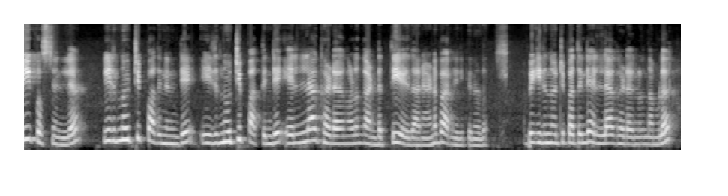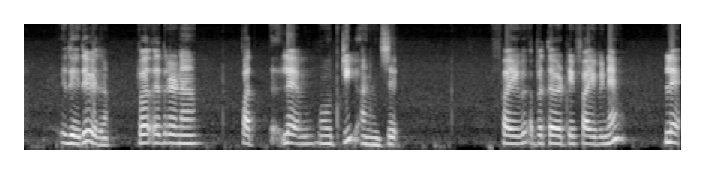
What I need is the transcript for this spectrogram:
ബി ക്വസ്റ്റ്യനിൽ ഇരുന്നൂറ്റി പതിനഞ്ചിന്റെ ഇരുന്നൂറ്റി പത്തിന്റെ എല്ലാ ഘടകങ്ങളും കണ്ടെത്തി എഴുതാനാണ് പറഞ്ഞിരിക്കുന്നത്. അപ്പോൾ ഇരുന്നൂറ്റി പത്തിന്റെ എല്ലാ ഘടകങ്ങളും നമ്മൾ ഇത് ചെയ്ത് എഴുതണം. ഇപ്പോൾ എത്രയാണ്? പത്ത് അല്ലേ? നൂറ്റി അഞ്ച് ഫൈവ് അപ്പോൾ തേർട്ടി ഫൈവിന് അല്ലേ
